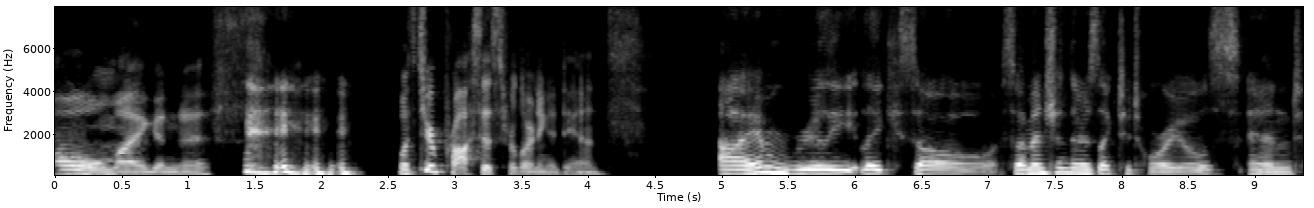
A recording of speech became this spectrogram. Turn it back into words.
Oh my goodness. What's your process for learning a dance? I am really like so so I mentioned there's like tutorials and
